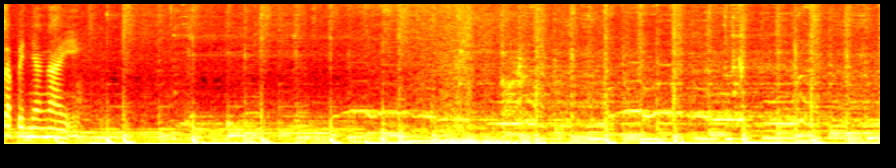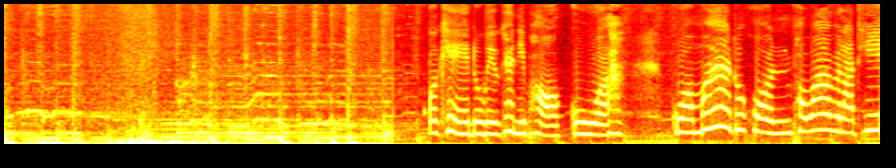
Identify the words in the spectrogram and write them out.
จะเป็นยังไงโอเค ดูวิวแค่นี้พอกลัว กลัวมากทุกคน เพราะว่าเวลาที่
